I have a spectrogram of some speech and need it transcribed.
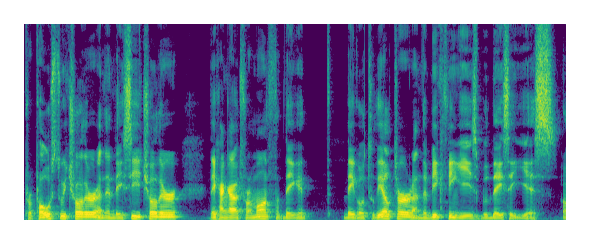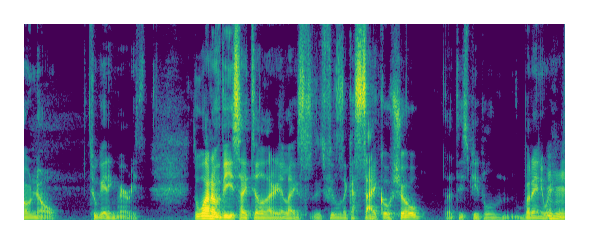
propose to each other, and then they see each other. They hang out for a month. They get they go to the altar, and the big thing is, will they say yes or no to getting married? So one of these, I tell, I realize it feels like a psycho show that these people. But anyway,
